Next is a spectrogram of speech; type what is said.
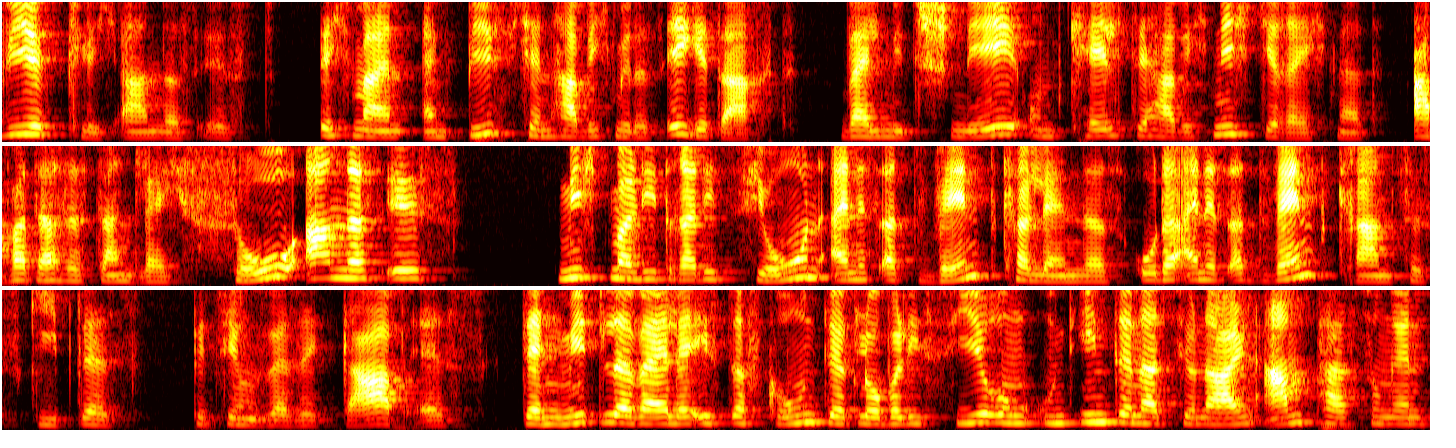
wirklich anders ist. Ich meine, ein bisschen habe ich mir das eh gedacht, weil mit Schnee und Kälte habe ich nicht gerechnet. Aber dass es dann gleich so anders ist, nicht mal die Tradition eines Adventkalenders oder eines Adventkranzes gibt es, beziehungsweise gab es. Denn mittlerweile ist aufgrund der Globalisierung und internationalen Anpassungen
